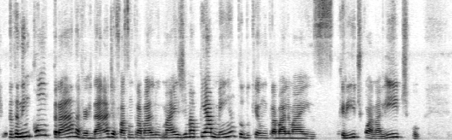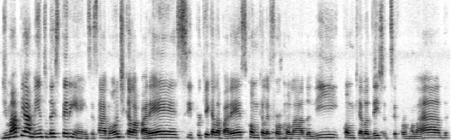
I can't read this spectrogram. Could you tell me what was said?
tentando encontrar, na verdade, eu faço um trabalho mais de mapeamento do que um trabalho mais crítico, analítico, de mapeamento da experiência, sabe? Onde que ela aparece, por que, que ela aparece, como que ela é formulada ali, como que ela deixa de ser formulada,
